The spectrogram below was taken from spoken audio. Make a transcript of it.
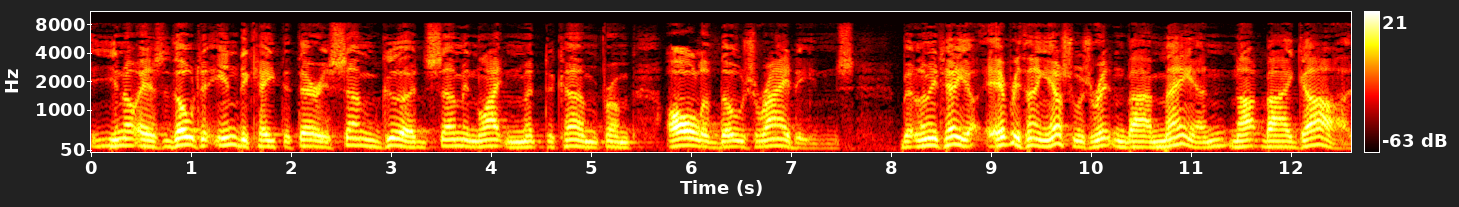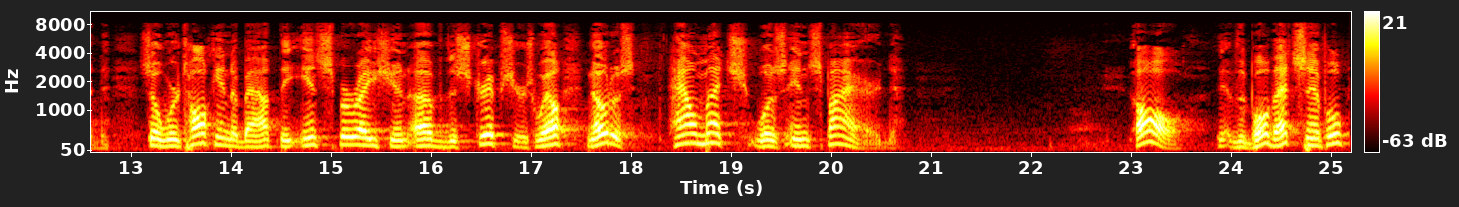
you know, as though to indicate that there is some good, some enlightenment to come from all of those writings. But let me tell you, everything else was written by man, not by God. So we're talking about the inspiration of the scriptures. Well, notice how much was inspired. All. Boy, that's simple.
